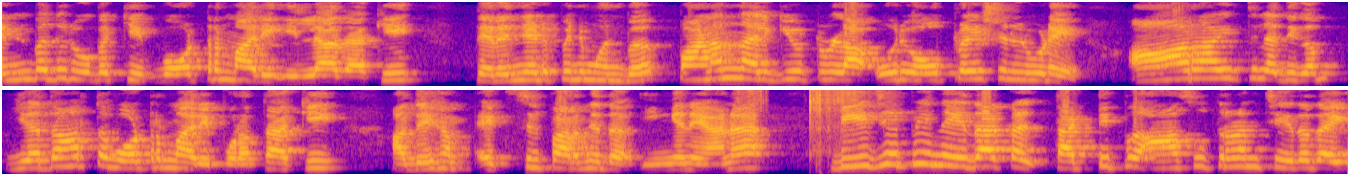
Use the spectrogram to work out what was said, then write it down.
എൺപത് രൂപയ്ക്ക് വോട്ടർമാരെ ഇല്ലാതാക്കി. തെരഞ്ഞെടുപ്പിന് മുൻപ് പണം നൽകിയിട്ടുള്ള ഒരു ഓപ്പറേഷനിലൂടെ ആറായിരത്തിലധികം യഥാർത്ഥ വോട്ടർമാരെ പുറത്താക്കി. അദ്ദേഹം എക്സിൽ പറഞ്ഞത് ഇങ്ങനെയാണ്. ബി ജെ പി നേതാക്കൾ തട്ടിപ്പ് ആസൂത്രണം ചെയ്തതായി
